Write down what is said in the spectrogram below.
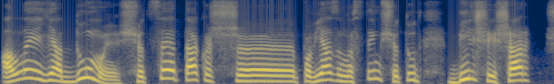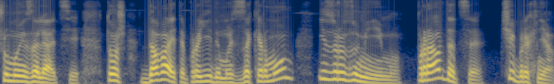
Але я думаю, що це також е, пов'язано з тим, що тут більший шар шумоізоляції. Тож давайте проїдемось за кермом і зрозуміємо, правда це чи брехня.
